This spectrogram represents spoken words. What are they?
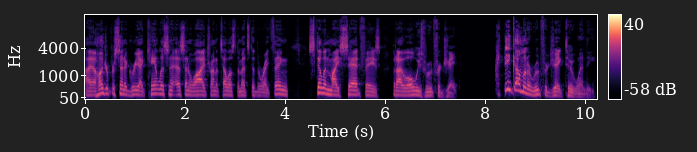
I 100% agree. I can't listen to SNY trying to tell us the Mets did the right thing. Still in my sad phase, but I will always root for Jake. I think I'm going to root for Jake too, Wendy.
